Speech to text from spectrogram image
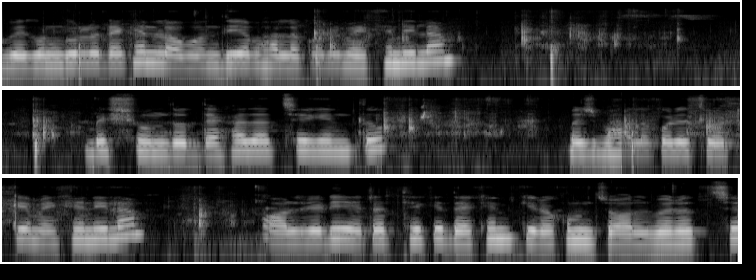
বেগুনগুলো দেখেন, লবণ দিয়ে ভালো করে মেখে নিলাম। বেশ সুন্দর দেখা যাচ্ছে কিন্তু। বেশ ভালো করে চটকে মেখে নিলাম। অলরেডি এটার থেকে দেখেন কীরকম জল বেরোচ্ছে।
